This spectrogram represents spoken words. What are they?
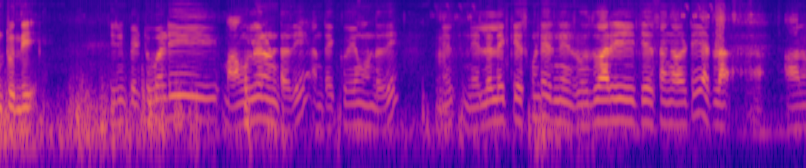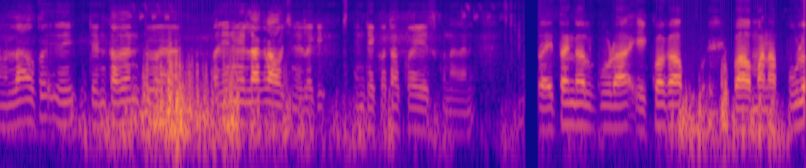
ఉంటుంది? దీని పెట్టుబడి మామూలుగానే ఉంటుంది అంత ఎక్కువ ఏమి ఉండదు నెల లెక్క వేసుకుంటే నేను రోజువారీ చేస్తాం కాబట్టి అట్లా. ఆరు నెలల ఒక టెన్ థౌసండ్ పదిహేను వేల దాకా రావచ్చు నెలకి. ఇంత ఎక్కువ తక్కువ వేసుకున్నా కానీ రైతాంగాలు కూడా ఎక్కువగా మన పూల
